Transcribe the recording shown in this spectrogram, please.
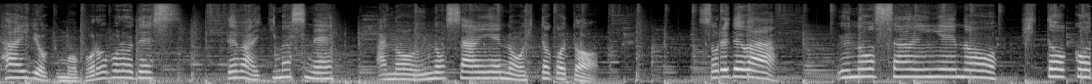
ー、体力もボロボロです。では行きますね。あの宇野さんへの一言。それでは宇野さんへの一言。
